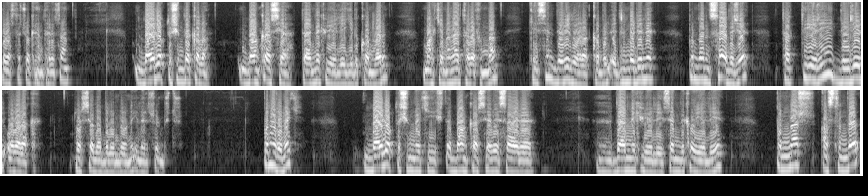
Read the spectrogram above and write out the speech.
burası da çok enteresan. Bayrak dışında kalan Bankasya dernek üyeliği gibi konuların mahkemeler tarafından kesin delil olarak kabul edilmediğini, bunların sadece takdiri delil olarak dosyada bulunduğunu ileri sürmüştür. Bu ne demek? Baylok dışındaki işte bankasya vesaire e, dernek üyeliği, sendika üyeliği bunlar aslında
